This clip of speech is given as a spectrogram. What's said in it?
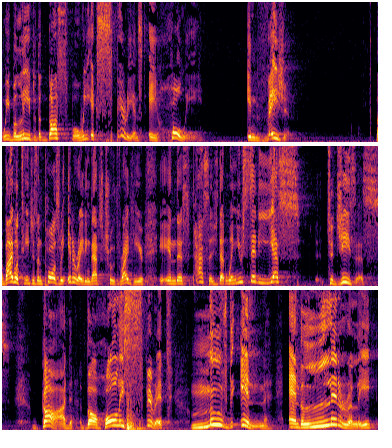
we believed the gospel, we experienced a holy invasion the Bible teaches, and Paul's reiterating that truth right here in this passage, that when you said yes to Jesus, God, the Holy Spirit, moved in and literally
